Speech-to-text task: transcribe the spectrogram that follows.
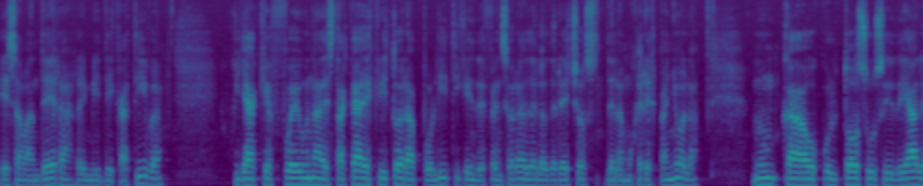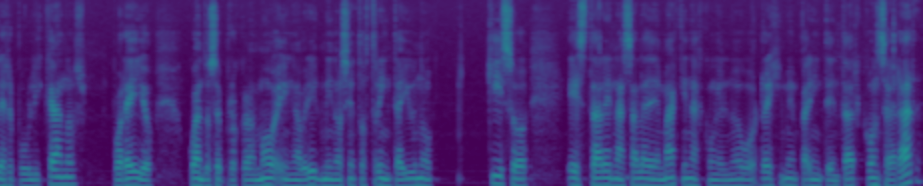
esa bandera reivindicativa, ya que fue una destacada escritora política y defensora de los derechos de la mujer española. Nunca ocultó sus ideales republicanos, por ello, cuando se proclamó en abril de 1931, quiso estar en la sala de máquinas con el nuevo régimen para intentar consagrar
